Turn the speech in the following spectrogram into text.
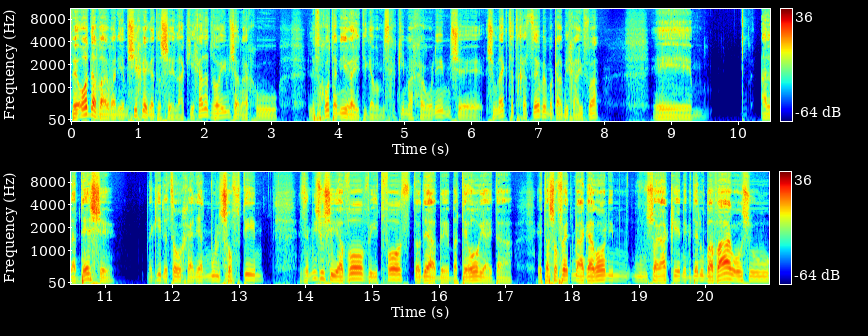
ועוד דבר, ואני אמשיך רגע את השאלה, כי אחד הדברים שאנחנו, לפחות אני ראיתי גם במשחקים האחרונים, ש, שאולי קצת חסר במכבי חיפה, אה, על הדשא, נגיד לצורך העניין מול שופטים, זה מישהו שיבוא ויתפוס, אתה יודע, בתיאוריה את, ה, את השופט מהגרון אם הוא שרק נגדנו בVAR, או שהוא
